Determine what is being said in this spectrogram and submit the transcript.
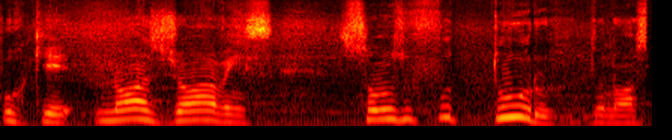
porque nós jovens somos o futuro do nosso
